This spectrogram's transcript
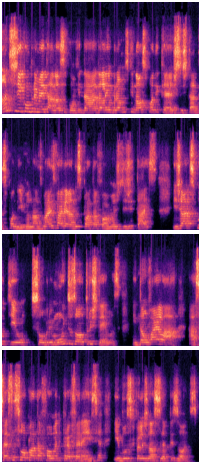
Antes de cumprimentar nossa convidada, lembramos que nosso podcast está disponível nas mais variadas plataformas digitais e já discutiu sobre muitos outros temas. Então vai lá, acesse a sua plataforma de preferência e busque pelos nossos episódios.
